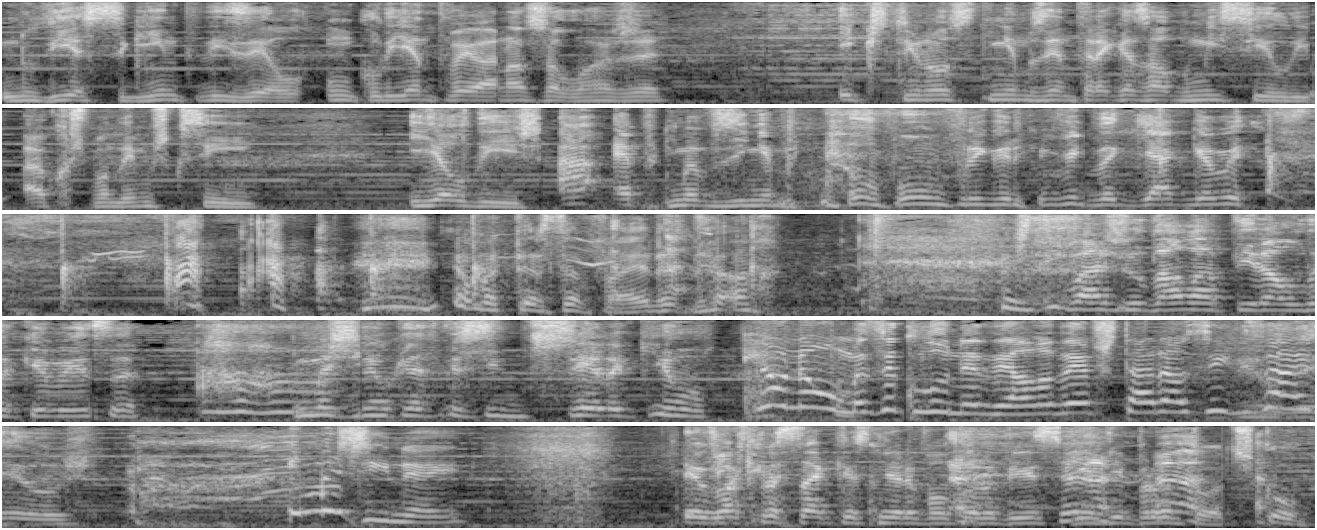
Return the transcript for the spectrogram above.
No dia seguinte, diz ele, um cliente veio à nossa loja e questionou se tínhamos entregas ao domicílio. Ao que respondemos que sim. E ele diz: Ah, é porque uma vizinha minha levou um frigorífico daqui à cabeça. É uma terça-feira, então. Estive a ajudá-la a tirá-lo da cabeça. Imagina o que deve ter sido descer aquilo. Eu não, mas a coluna dela deve estar ao Meu zigue-zague. Deus. Imaginem. Eu gosto de pensar que a senhora voltou no dia seguinte e perguntou: desculpe,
